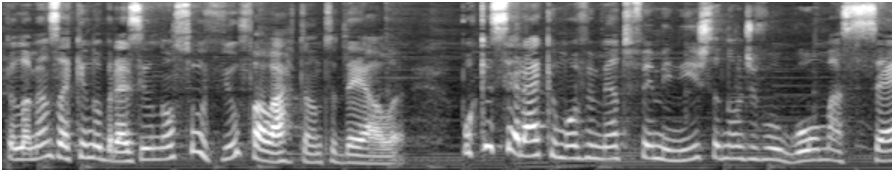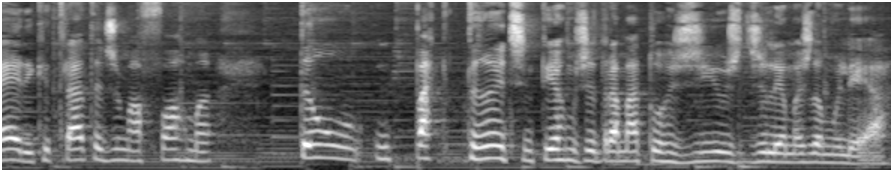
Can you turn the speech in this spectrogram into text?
Pelo menos aqui no Brasil não se ouviu falar tanto dela. Por que será que o movimento feminista não divulgou uma série que trata de uma forma tão impactante em termos de dramaturgia os dilemas da mulher?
